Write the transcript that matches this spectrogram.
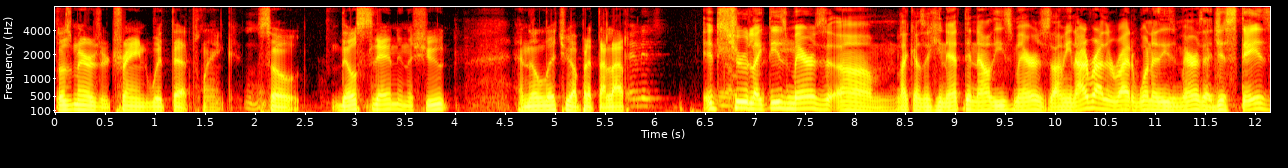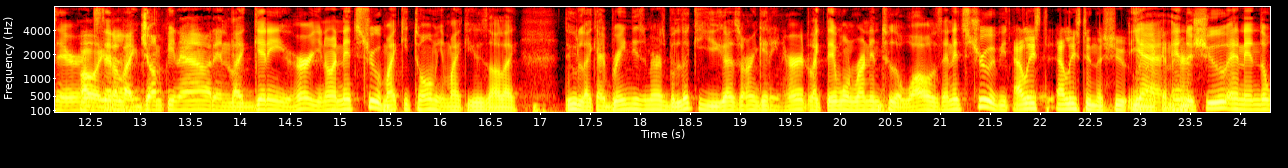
those mares are trained with that flank. So they'll stand in the chute and they'll let you apretalar. It's true. Like these mares, um, like as a jinete now, these mares. I mean, I'd rather ride one of these mares that just stays there Oh, instead of like jumping out and like getting you hurt. You know, and it's true. Mikey told me. Mikey was all like, "Dude, like I bring these mares, but look at you, you guys aren't getting hurt. Like they won't run into the walls." And it's true. If you At least, at least in the chute. they're yeah, in gonna the hurt. shoe and in the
